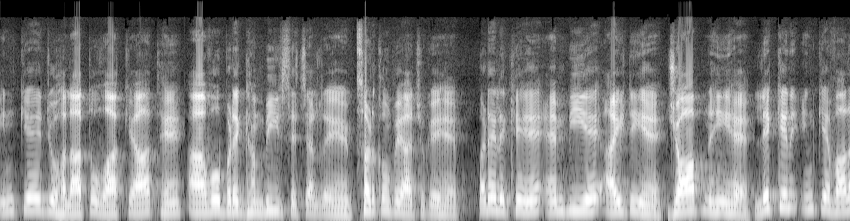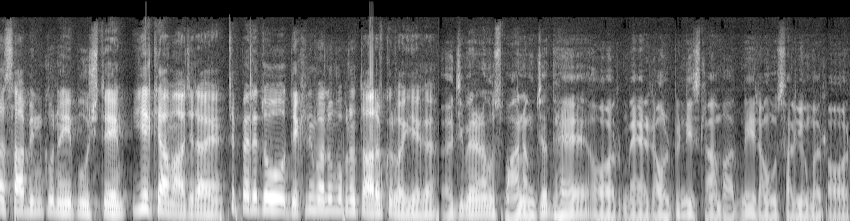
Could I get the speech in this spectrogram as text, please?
इनके जो हालात वाकत हैं वो बड़े गंभीर से चल रहे हैं। सड़कों पर आ चुके हैं। पढ़े लिखे हैं M B A I T है जॉब नहीं है लेकिन इनके वाला साहब इनको नहीं पूछते। ये क्या माजरा है? सबसे पहले तो देखने वालों को अपना तारफ करवाइएगा। जी मेरा नाम उस्मान अमजद है और मैं रावलपिंडी इस्लामाबाद में ही रहा हूँ सारी उम्र और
